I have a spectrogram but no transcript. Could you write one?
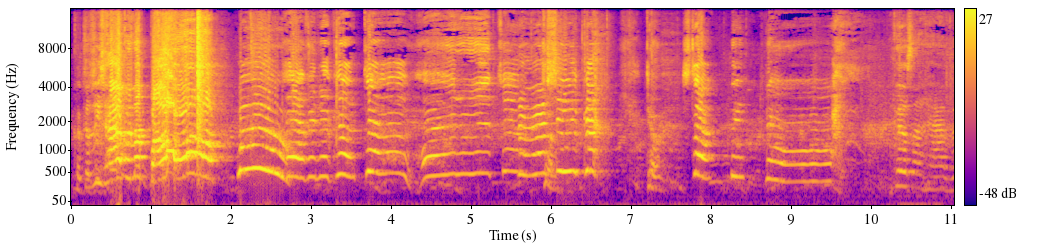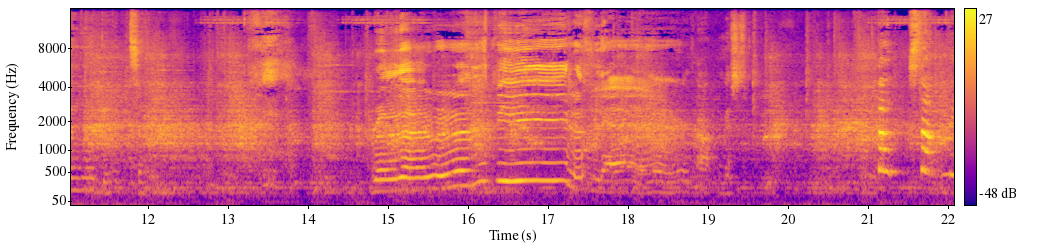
Because he's having a ball! Woo! Having a good time. Having a good time. Don't stop me now. Because I'm having a good time. Brother, brother, speed of light. Ah, missed. Don't stop me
